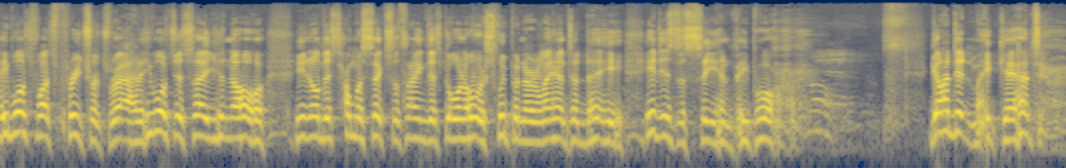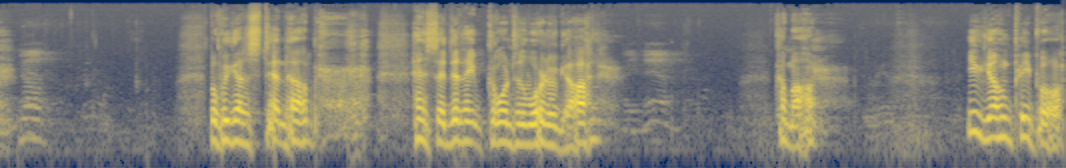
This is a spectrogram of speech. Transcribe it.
He wants us to preach what's right. He wants to say, you know, you know, this homosexual thing that's going over sweeping our land today, it is the sin, people. God didn't make that. But we got to stand up and say, that ain't going to the Word of God. Come on. You young people,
